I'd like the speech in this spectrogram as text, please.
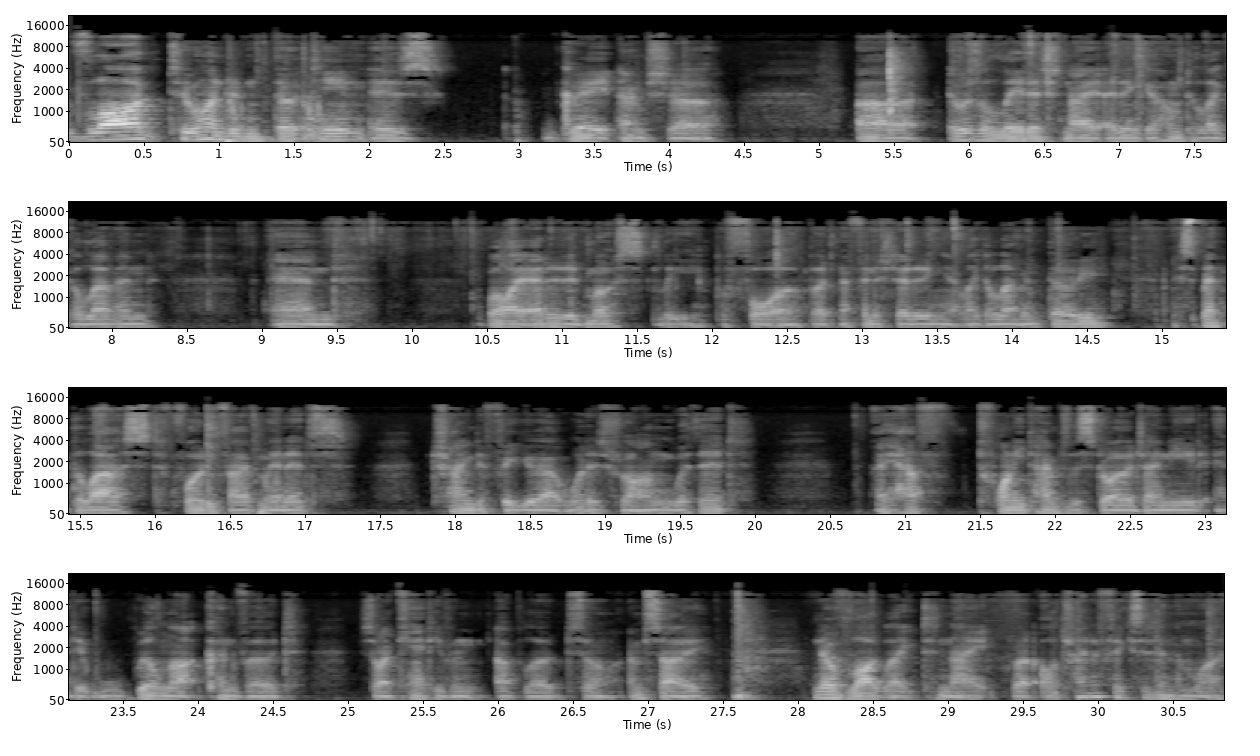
vlog 213 is great, I'm sure. Uh, it was a latish night. I didn't get home till like 11. And, well, I edited mostly before, but I finished editing at like 11.30. I spent the last 45 minutes trying to figure out what is wrong with it. I have 20 times the storage I need and it will not convert, so I can't even upload, so I'm sorry. No vlog like tonight, but I'll try to fix it in the morning.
